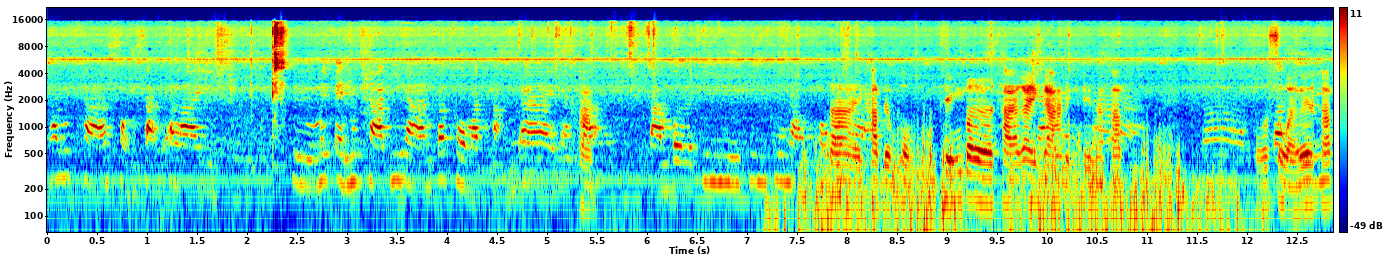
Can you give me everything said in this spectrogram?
ถ้าลูกค้าสงสัยอะไร คือไม่เป็นลูกค้าที่ร้านก็โทรมาถามได้นะครัคะ บ ตามเบอร์ที่ที่ที่น้องเขาได้ครับเดี๋ยวผมทิ้งเบอร์ท้ายรายการอีกทีนะครับก็โหสวยเลยครับ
